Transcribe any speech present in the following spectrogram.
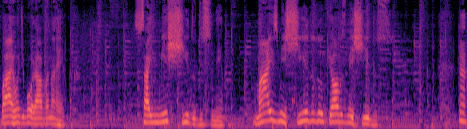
bairro onde morava na época. Saí mexido do cinema, mais mexido do que ovos mexidos.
